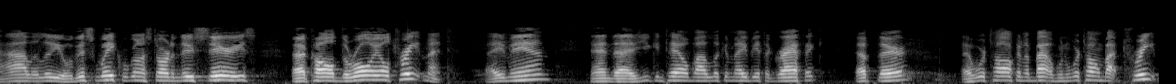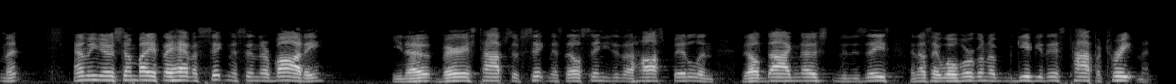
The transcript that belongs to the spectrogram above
Hallelujah. Well, this week we're going to start a new series uh, called The Royal Treatment. Amen. And uh, as you can tell by looking maybe at the graphic up there, uh, we're talking about, when we're talking about treatment, how many of you know somebody, if they have a sickness in their body, you know, various types of sickness, they'll send you to the hospital and they'll diagnose the disease and they'll say, well, we're going to give you this type of treatment.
